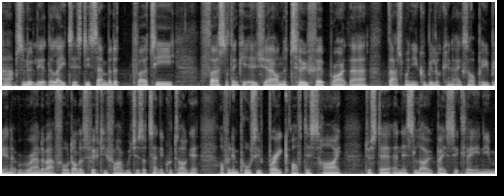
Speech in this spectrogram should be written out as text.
absolutely at the latest, December the 30 first I think it is yeah on the 2 fib right there that's when you could be looking at XRP being at around about $4.55 which is a technical target of an impulsive break off this high just here and this low basically. And you're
